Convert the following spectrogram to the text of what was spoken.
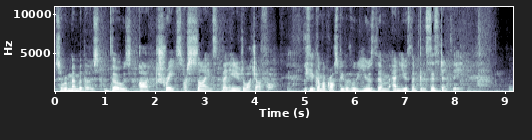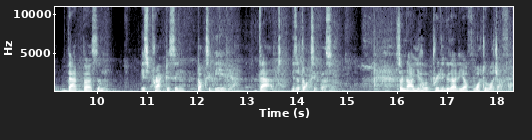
So remember those. Those are traits or signs that you need to watch out for. If you come across people who use them and use them consistently, that person is practicing toxic behavior. That is a toxic person. So now you have a pretty good idea of what to watch out for.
